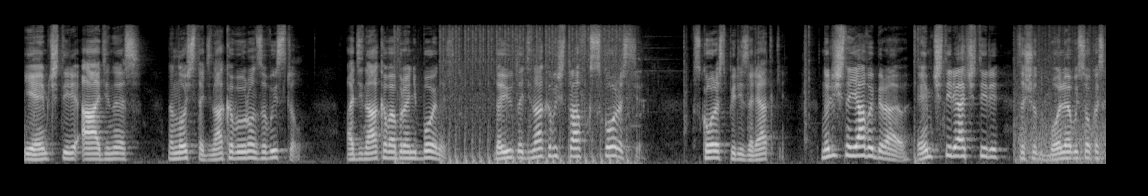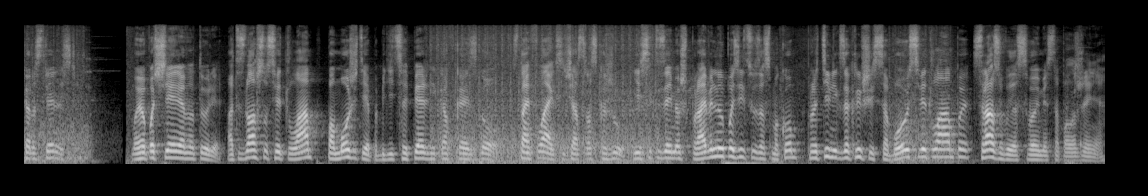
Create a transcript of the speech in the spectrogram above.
и М4А1С наносят одинаковый урон за выстрел, одинаковая бронебойность, дают одинаковый штраф к скорости, скорость перезарядки. Но лично я выбираю М4А4 за счет более высокой скорострельности. Мое почтение в натуре. А ты знал, что свет ламп поможет тебе победить соперника в CSGO? Ставь лайк, сейчас расскажу. Если ты займешь правильную позицию за смоком, противник, закрывший с собой свет лампы, сразу выдаст свое местоположение.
